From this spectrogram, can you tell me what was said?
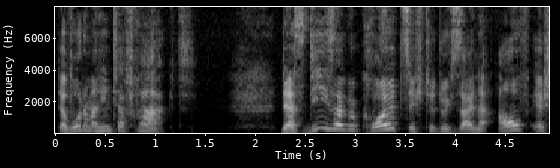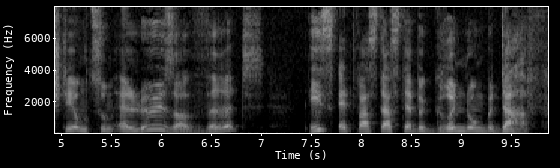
da wurde man hinterfragt. Dass dieser Gekreuzigte durch seine Auferstehung zum Erlöser wird, ist etwas, das der Begründung bedarf.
